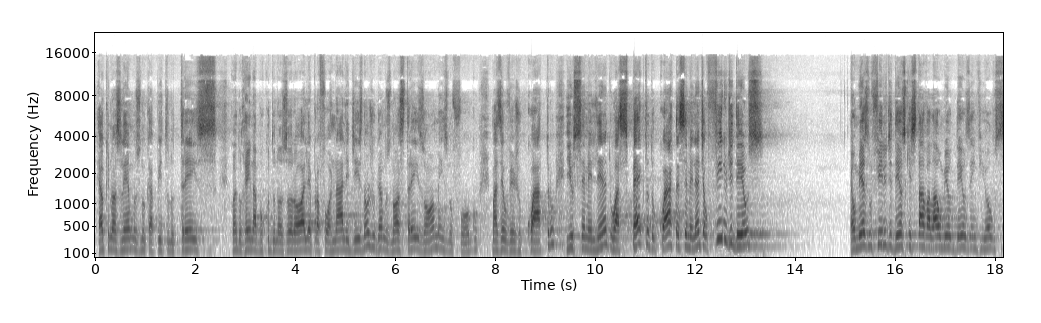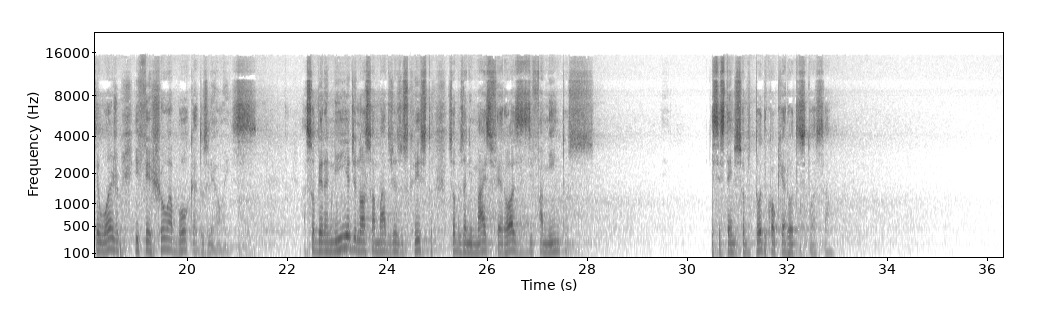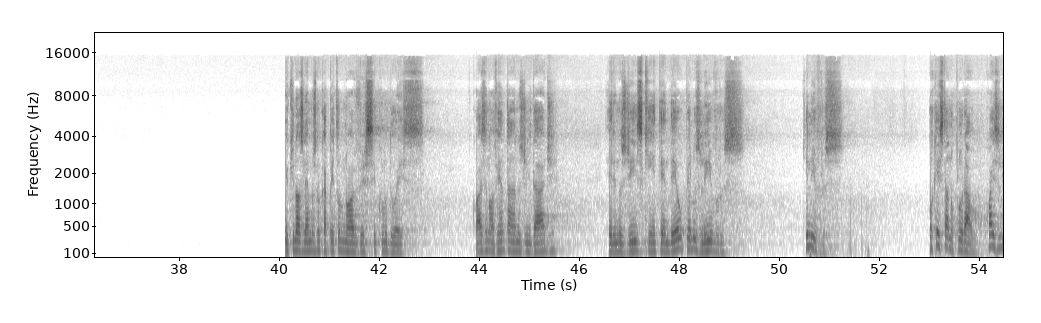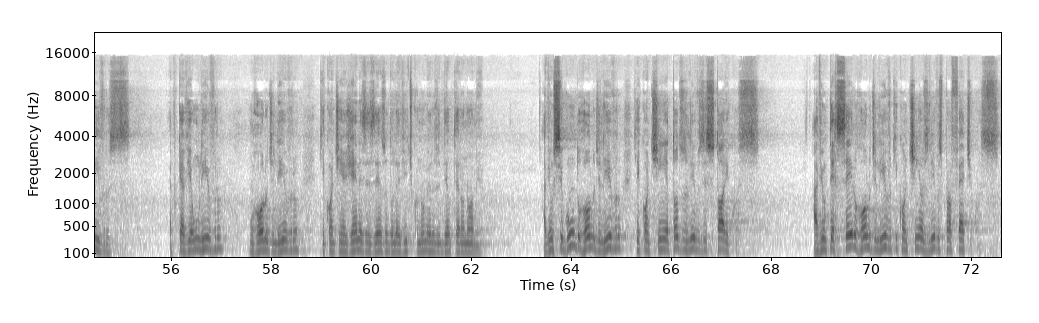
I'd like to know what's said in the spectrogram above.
É o que nós lemos no capítulo 3, quando o rei Nabucodonosor olha para a fornalha e diz: Não julgamos nós três homens no fogo, mas eu vejo quatro, e o semelhante, o aspecto do quarto é semelhante ao filho de Deus. É o mesmo filho de Deus que estava lá, o meu Deus enviou o seu anjo e fechou a boca dos leões. A soberania de nosso amado Jesus Cristo sobre os animais ferozes e famintos que se estende sobre toda e qualquer outra situação. E o que nós lemos no capítulo 9, versículo 2, quase 90 anos de idade, ele nos diz que entendeu pelos livros. Que livros? Por que está no plural? Quais livros? É porque havia um livro um rolo de livro que continha Gênesis, Êxodo, Levítico, Números e Deuteronômio. Havia um segundo rolo de livro que continha todos os livros históricos. Havia um terceiro rolo de livro que continha os livros proféticos.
